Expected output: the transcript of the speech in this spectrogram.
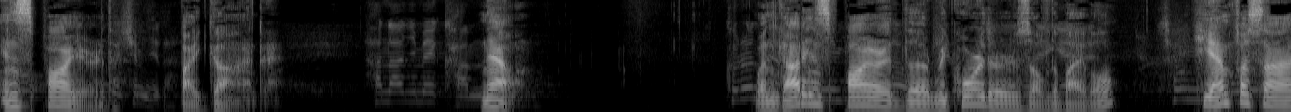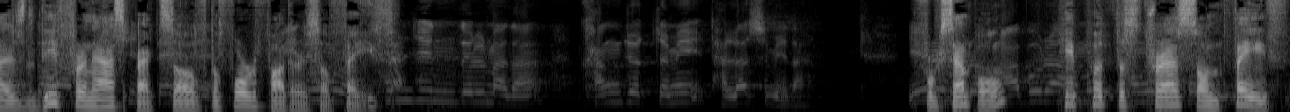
Inspired by God. Now, when God inspired the recorders of the Bible, he emphasized different aspects of the forefathers of faith. For example, he put the stress on faith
